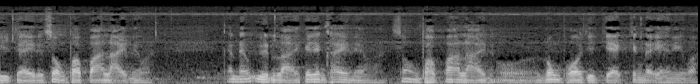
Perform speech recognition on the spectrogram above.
ดีใจเลยซ่องผ้าป่าหลายเนี่ยวะกันแนวอื่นหลายก็ยังไข่เนี่ยวะซ่องผ้าป่าหลายโอ้หลวงพ่อจะแจกจังไหนนี่วะ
